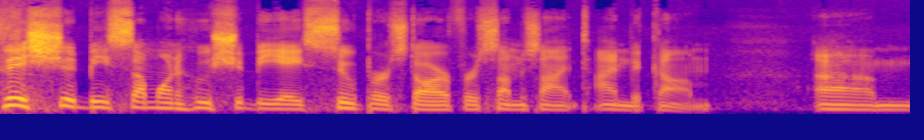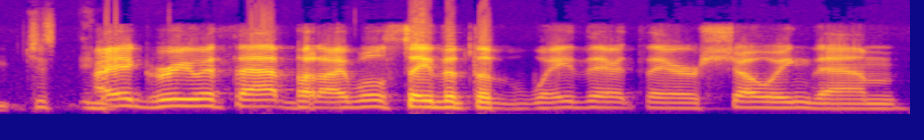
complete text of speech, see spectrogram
This should be someone who should be a superstar for some si- time to come. Um, just I agree with that. But I will say that the way that they're showing them,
